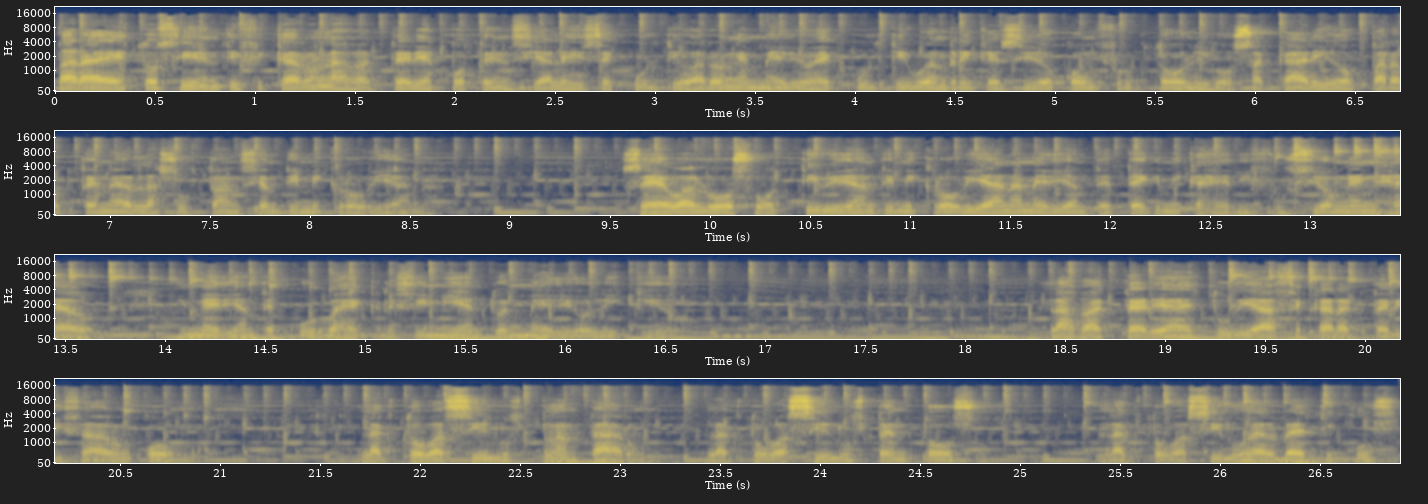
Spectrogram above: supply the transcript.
Para esto se identificaron las bacterias potenciales y se cultivaron en medios de cultivo enriquecidos con fructooligosacáridos para obtener la sustancia antimicrobiana. Se evaluó su actividad antimicrobiana mediante técnicas de difusión en gel y mediante curvas de crecimiento en medio líquido. Las bacterias estudiadas se caracterizaron como Lactobacillus plantarum, Lactobacillus pentosus, Lactobacillus helveticus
